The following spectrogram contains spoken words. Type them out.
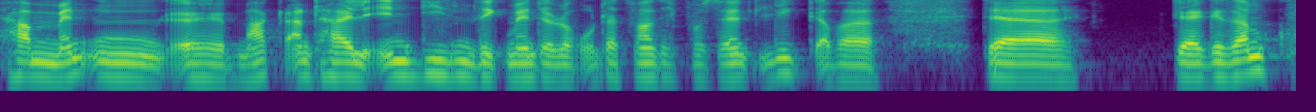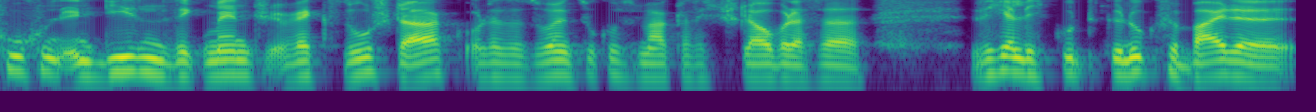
haben Menten äh, Marktanteil in diesem Segment, der noch unter 20 Prozent liegt, aber der der Gesamtkuchen in diesem Segment wächst so stark und das ist so ein Zukunftsmarkt, dass ich glaube, dass er sicherlich gut genug für beide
